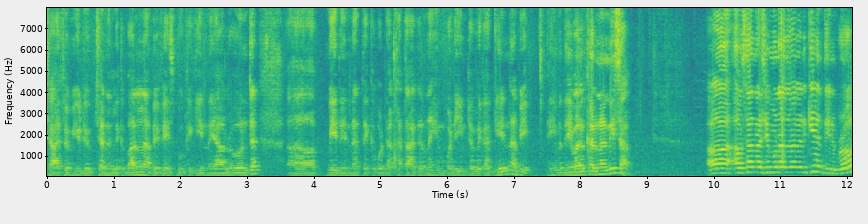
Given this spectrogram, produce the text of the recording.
ෂායිෆම් YouTube channel එක බලලා අපේ Facebook එකේ ඉන්න යාළුවන්ට මේ දෙන්නත් එක්ක පොඩ්ඩක් කතා කරන හිම් පොඩි ඉන්ටර්විව් එකක් ගේන්න. අපි එහෙම දේවල් කරන නිසා. අවසාන වශයෙන් මොනවද ඔයාලට කියන්න තියෙන්නේ බ්‍රෝ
